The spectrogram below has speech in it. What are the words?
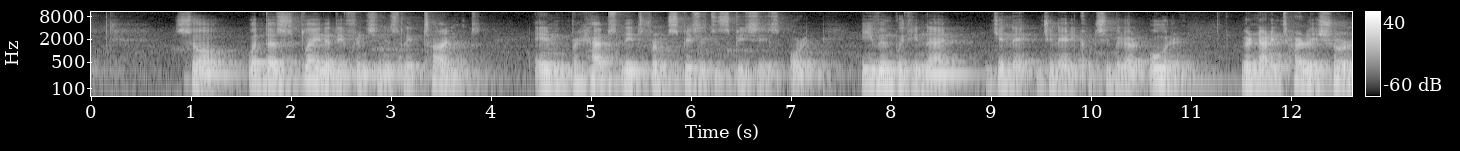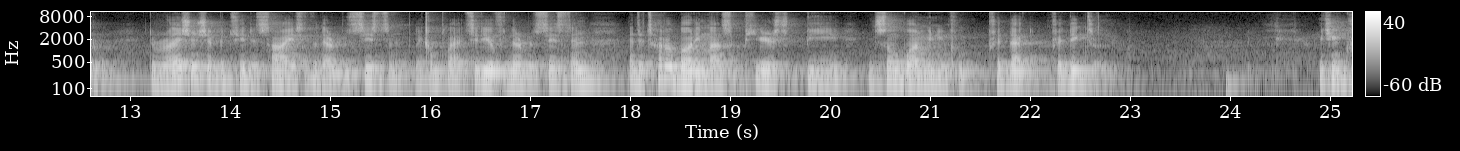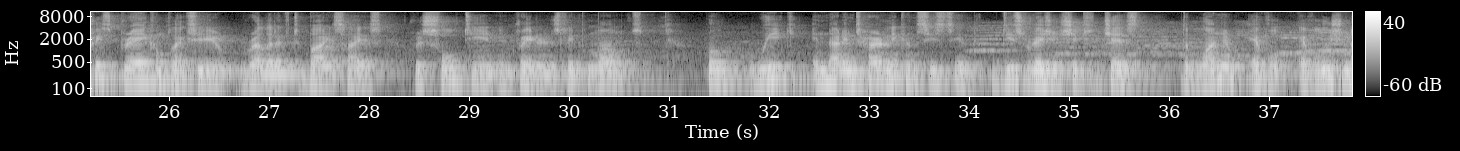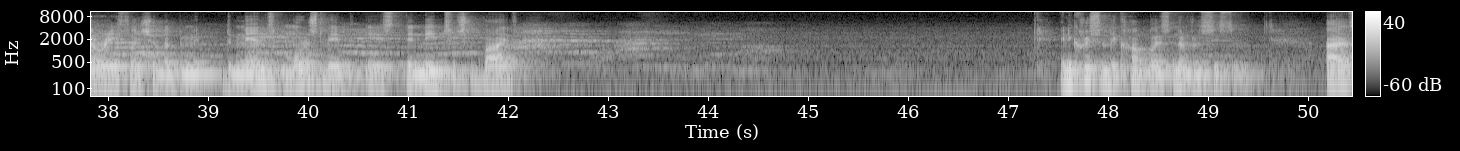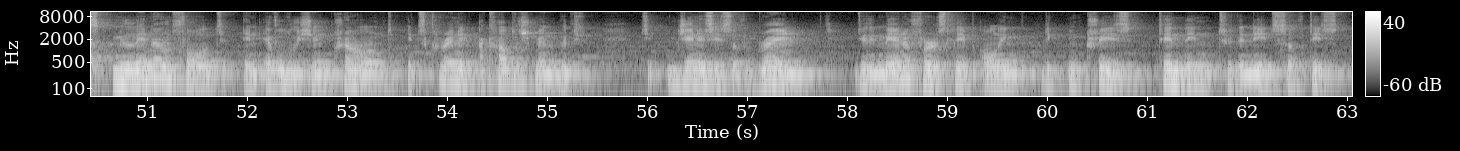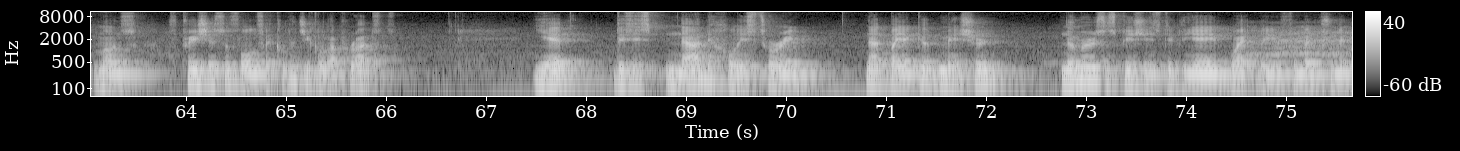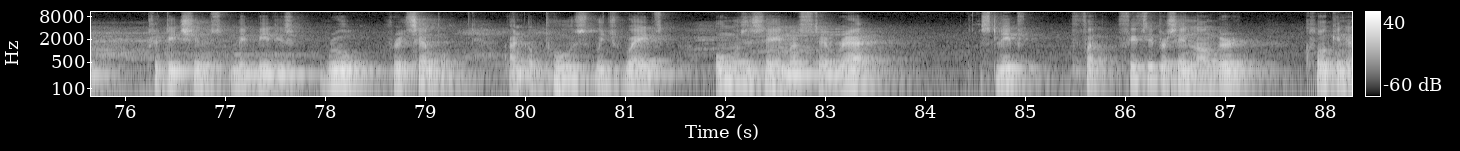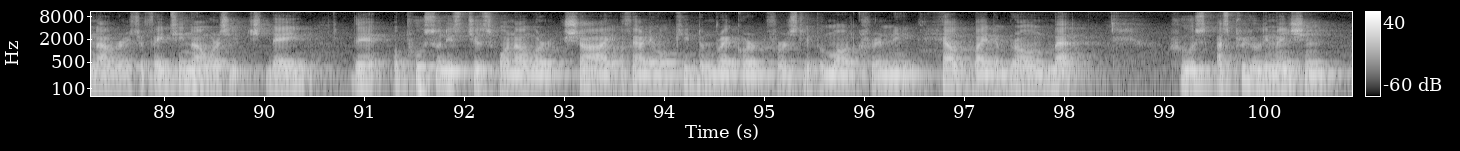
So, what does explain the difference in sleep times? And perhaps leads from species to species or even within a gene genetic similar order. We're not entirely sure. The relationship between the size of the nervous system, the complexity of the nervous system, and the total body mass appears to be in some somewhat meaningful predict predictor, which increased brain complexity relative to body size, resulting in greater sleep amounts. But weak and not entirely consistent, this relationship suggests that one evol evolutionary function that dem demands more sleep is the need to survive an increasingly complex nervous system. As millennia unfold and evolution crowned its current accomplishment with genesis of the brain, the demand for sleep only increased, tending to the needs of these months of precious of all psychological apparatus. Yet, this is not the whole story. Not by a good measure, numerous species deviate widely from the predictions may be this rule. For example, an octopus which weighs almost the same as the rat sleep 50% longer, clocking an average of 18 hours each day. The opossum is just one hour shy of the animal kingdom record for sleep amount currently held by the brown bat, whose, as previously mentioned,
